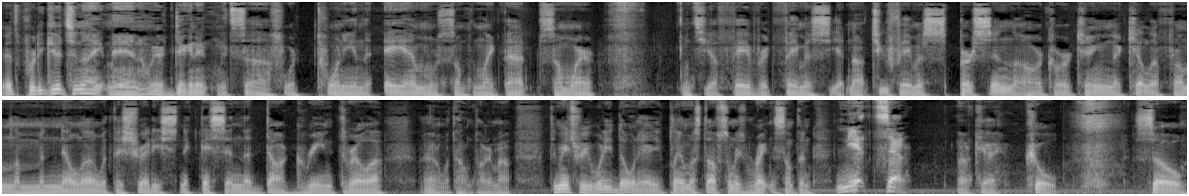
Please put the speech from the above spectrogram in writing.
it's pretty good tonight, man. We're digging it. It's uh, 4:20 in the a.m. or something like that, somewhere. What's your favorite famous yet not too famous person? The hardcore king, the killer from the Manila with the shreddy snickness and the dark green thriller. I don't know what the hell I'm talking about. Dimitri, what are you doing here? You playing my stuff? Somebody's writing something. Niet, sir. Okay, cool. So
